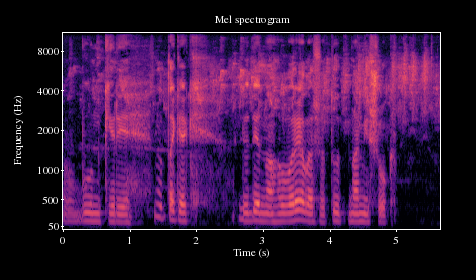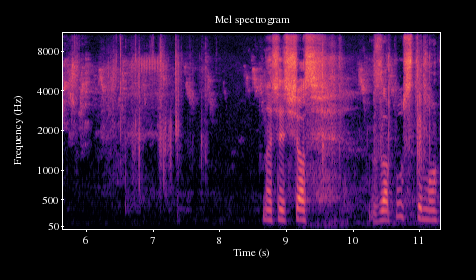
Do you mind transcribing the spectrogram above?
В бункері. Ну, так як людина говорила, що тут на мішок. Значить, зараз запустимо.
